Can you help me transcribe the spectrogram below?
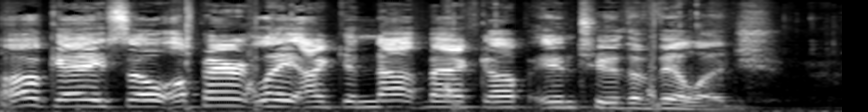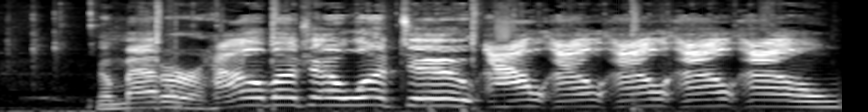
Okay, so apparently I cannot back up into the village. No matter how much I want to. Ow, ow, ow, ow,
